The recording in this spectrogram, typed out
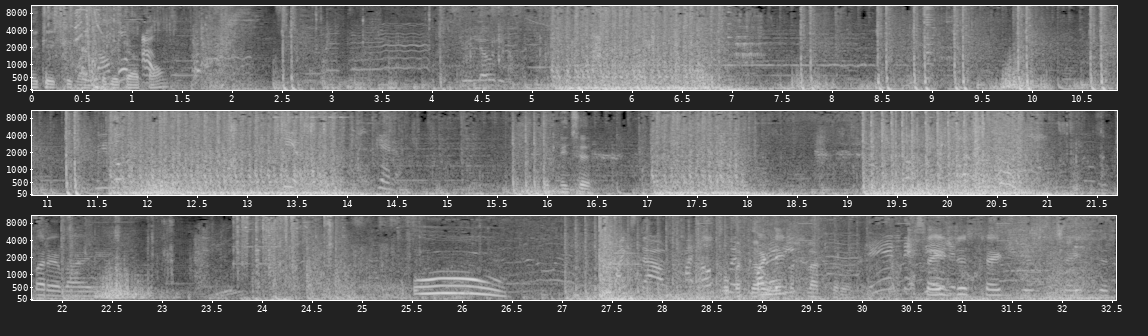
एक एक की मार से लेके आता हूँ। नीचे। ऊपर है भाई। Ooh, ओपन करो प्लान करो। Sage this, sage this, sage this.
